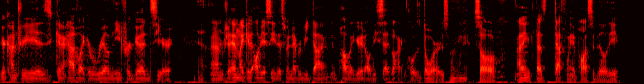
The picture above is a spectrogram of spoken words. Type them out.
your country is gonna have like a real need for goods here. Yeah. And I'm sure, and like it- obviously this would never be done in public. It would all be said behind closed doors. Mm-hmm. So I think that's definitely a possibility.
